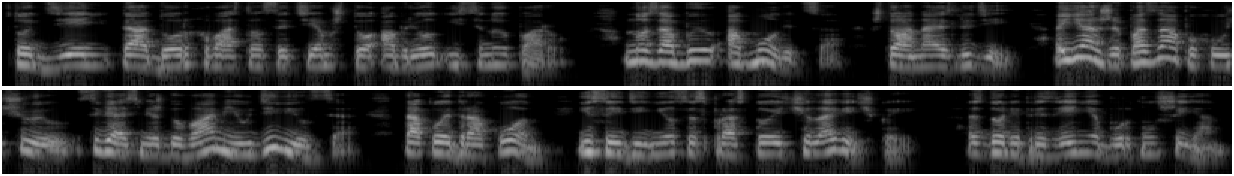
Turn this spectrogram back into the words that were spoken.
В тот день Теодор хвастался тем, что обрел истинную пару, но забыл обмолвиться, что она из людей. Я же по запаху учуял связь между вами и удивился. Такой дракон и соединился с простой человечкой. С долей презрения буркнул Шиян.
